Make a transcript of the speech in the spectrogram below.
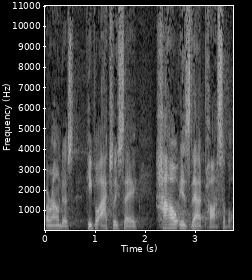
around us, people actually say, How is that possible?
